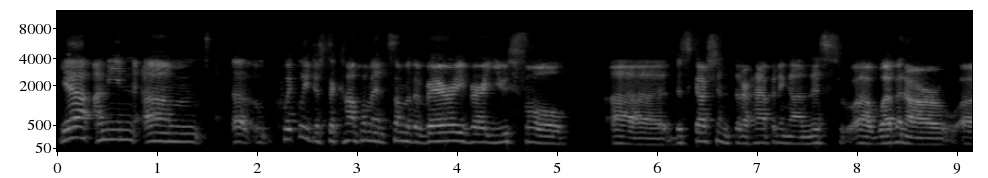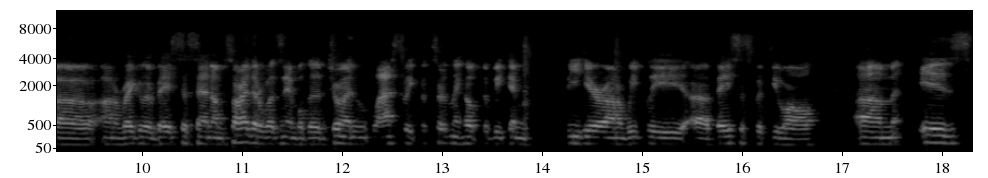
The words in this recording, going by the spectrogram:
Yeah, I mean, um, uh, quickly just to complement some of the very, very useful uh, discussions that are happening on this uh, webinar uh, on a regular basis. And I'm sorry that I wasn't able to join last week, but certainly hope that we can be here on a weekly uh, basis with you all, um, is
